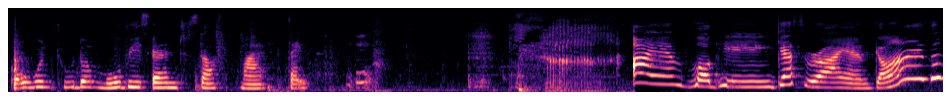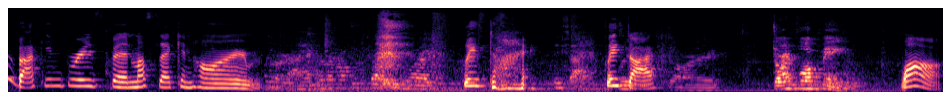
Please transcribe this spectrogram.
Going to the movies and stuff my face. I am vlogging. Guess where I am, guys? I'm back in Brisbane, my second home. Please die. Please die. Please die. Don't. Don't vlog me. Wow.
